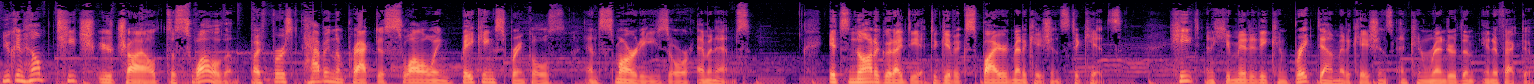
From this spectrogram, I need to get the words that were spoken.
You can help teach your child to swallow them by first having them practice swallowing baking sprinkles and Smarties or M&Ms. It's not a good idea to give expired medications to kids. Heat and humidity can break down medications and can render them ineffective.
